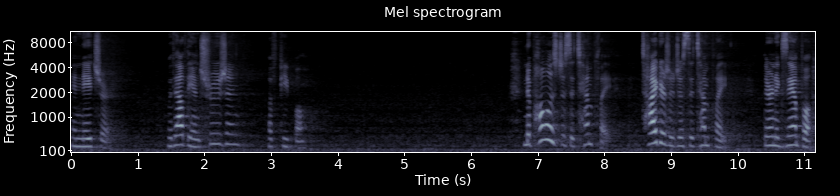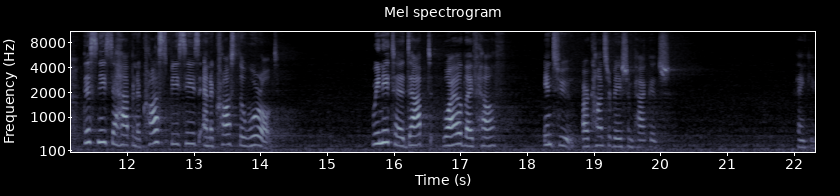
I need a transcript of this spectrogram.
in nature without the intrusion of people. Nepal is just a template. Tigers are just a template. They're an example. This needs to happen across species and across the world. We need to adapt wildlife health into our conservation package. Thank you.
